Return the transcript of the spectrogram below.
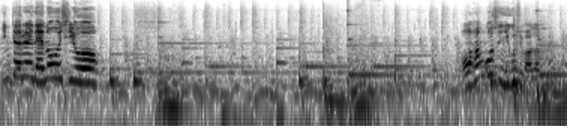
힌트를 내놓으시오. 어, 한 곳은 이곳이 맞았네.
